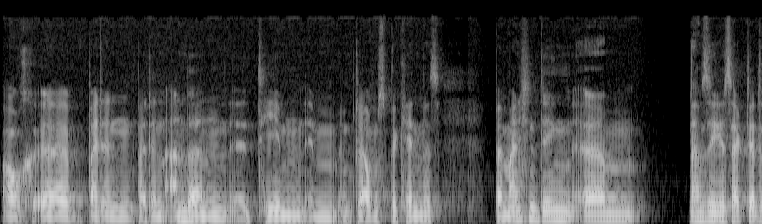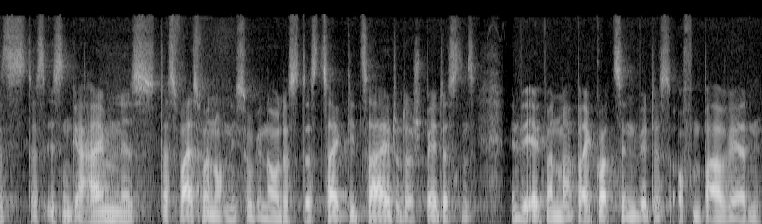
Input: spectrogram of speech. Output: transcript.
auch äh, bei, den, bei den anderen äh, Themen im, im, Glaubensbekenntnis, bei manchen Dingen ähm, haben Sie gesagt, ja, das, das ist ein Geheimnis, das weiß man noch nicht so genau, das, das zeigt die Zeit oder spätestens, wenn wir irgendwann mal bei Gott sind, wird es offenbar werden.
